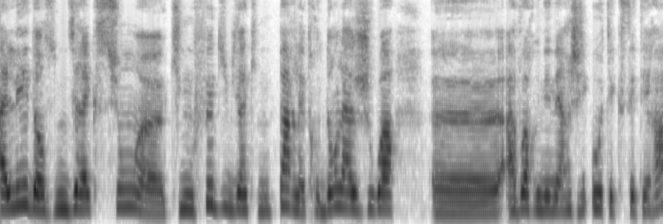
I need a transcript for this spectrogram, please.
aller dans une direction euh, qui nous fait du bien, qui nous parle, être dans la joie, euh, avoir une énergie haute, etc.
